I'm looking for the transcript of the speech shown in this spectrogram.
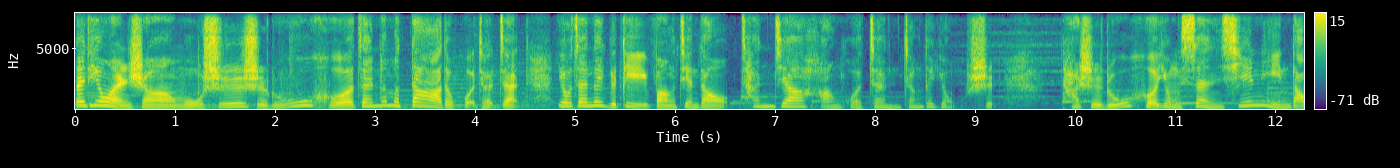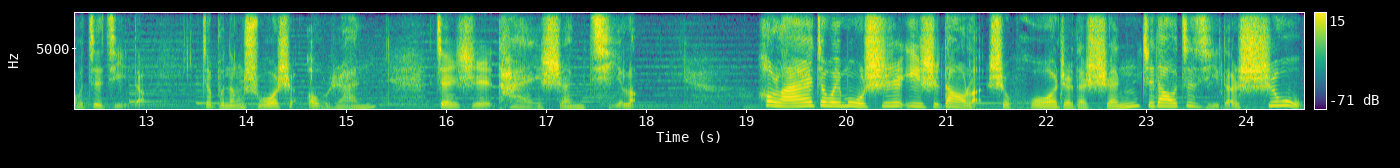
那天晚上，牧师是如何在那么大的火车站，又在那个地方见到参加韩国战争的勇士？他是如何用善心引导自己的？这不能说是偶然，真是太神奇了。后来，这位牧师意识到了，是活着的神知道自己的失误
